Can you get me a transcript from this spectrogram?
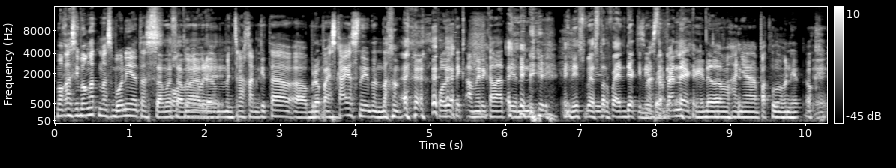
makasih banget Mas Boni atas Sama-sama, waktunya udah Ray. mencerahkan kita uh, berapa SKS nih tentang politik Amerika Latin ini semester pendek ini. semester pendek nih dalam hanya 40 menit. Oke,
